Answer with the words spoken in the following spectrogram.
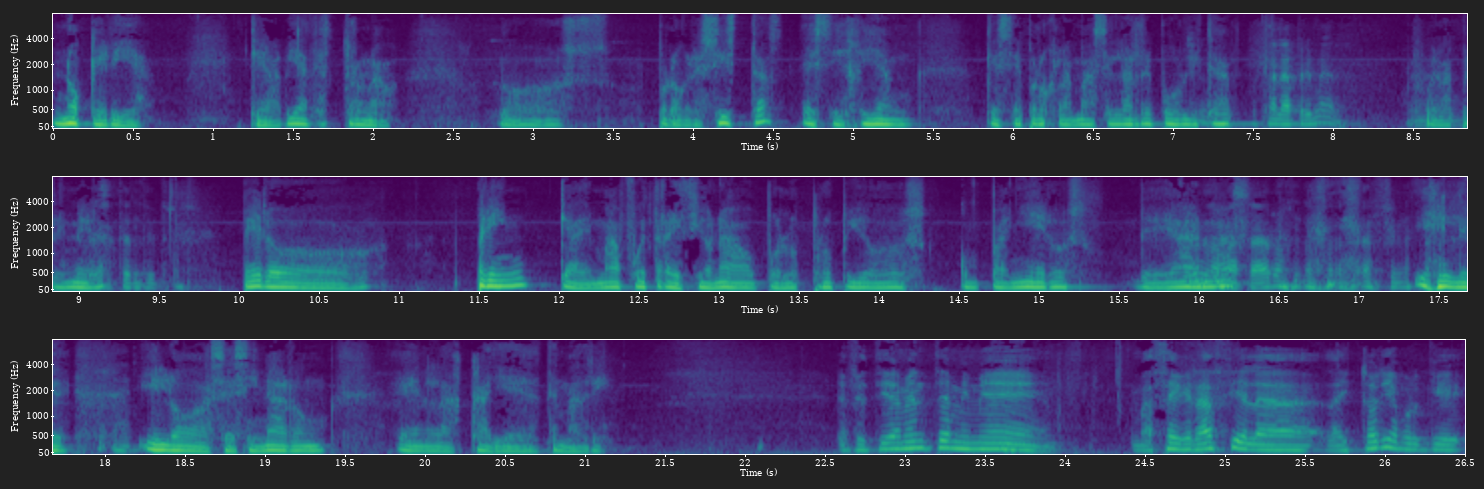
no quería, que había destronado. Los progresistas exigían que se proclamase la República. Fue la primera. Fue la primera. Pero Pring, que además fue traicionado por los propios compañeros de armas y, lo asesinaron en las calles de Madrid. Efectivamente, a mí me, hace gracia la, la, historia porque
